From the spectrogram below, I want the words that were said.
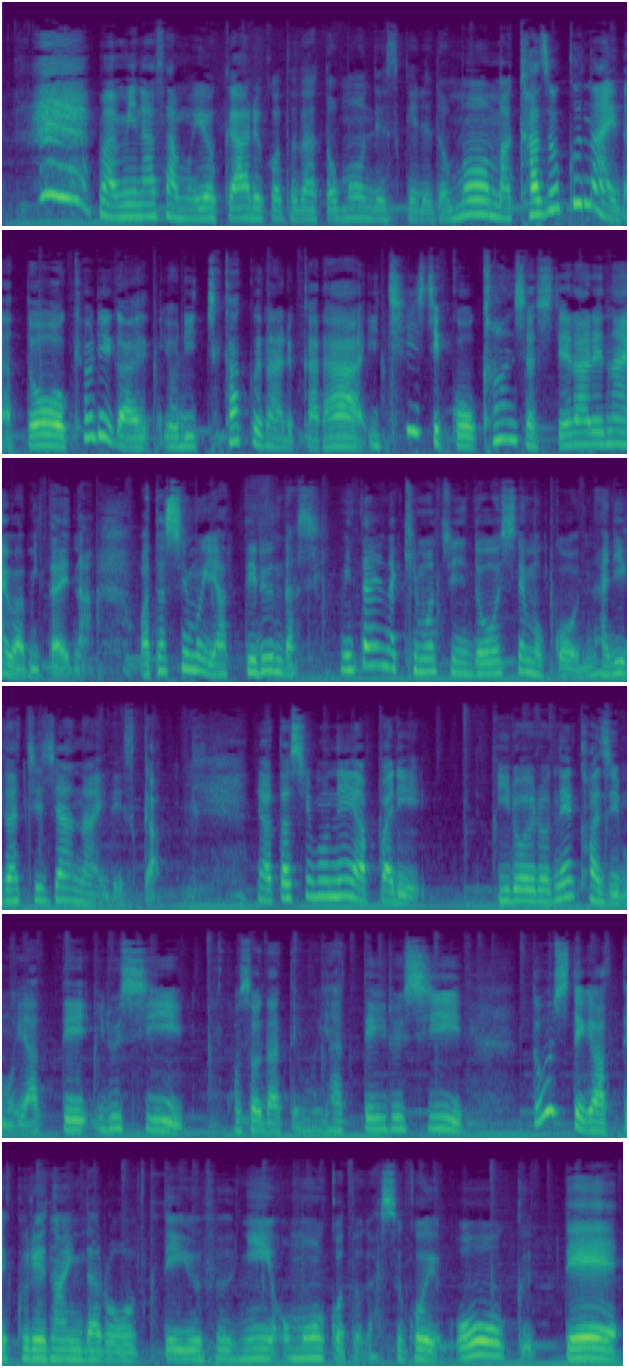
まあ皆さんもよくあることだと思うんですけれども、まあ、家族内だと距離がより近くなるからいちいちこう感謝してられないわみたいな私もやってるんだしみたいな気持ちにどうしてもこうなりがちじゃないですか。で私もねやっぱりいろいろね家事もやっているし子育てもやっているしどうしてやってくれないんだろうっていうふうに思うことがすごい多くて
